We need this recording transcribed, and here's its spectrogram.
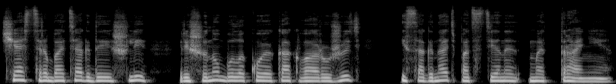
Часть работяг да и шли решено было кое-как вооружить и согнать под стены Мэттрании.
